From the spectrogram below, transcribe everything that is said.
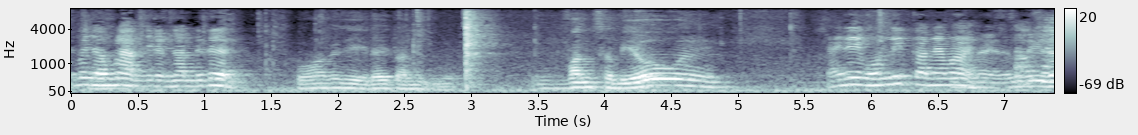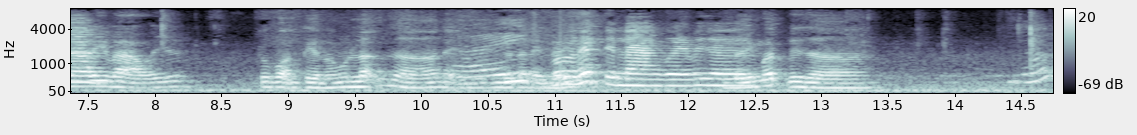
Thế bây giờ ông làm gì được gần đến tiền? Có cái gì đây toàn văn sở biếu ấy. đấy đi 4 lít cân em ơi. Sáu trăm. vào chứ. Tôi gọn tiền nó không lẫn giờ để Đấy. người ta để lấy, hết tiền làng rồi bây giờ. Lấy mất bây giờ Nhớ,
